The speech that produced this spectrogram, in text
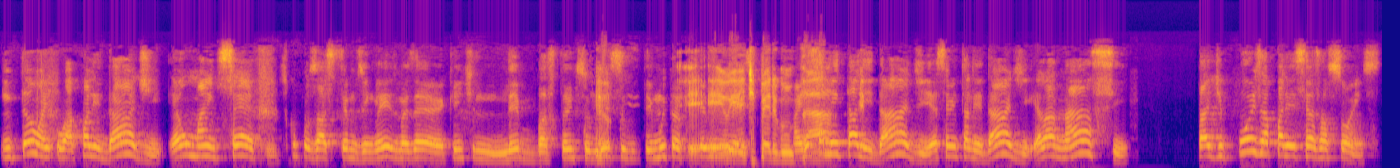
Então, a, qualidade é um mindset. Desculpa usar esses termos em inglês, mas é que a gente lê bastante sobre eu, isso, tem muita coisa. Eu ia te perguntar. Mas essa mentalidade, essa mentalidade, ela nasce para depois aparecer as ações.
